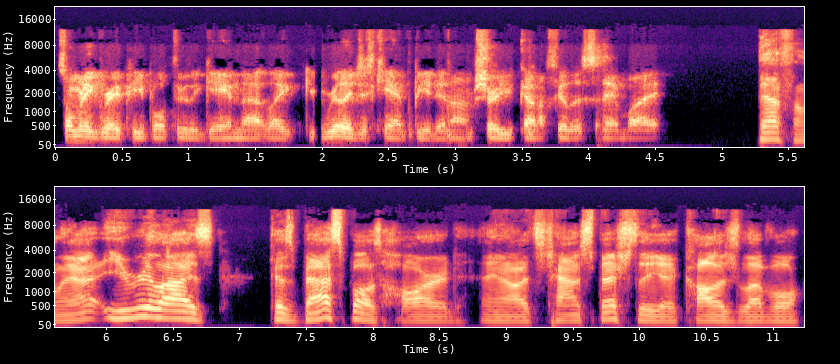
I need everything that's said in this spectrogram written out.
so many great people through the game that like you really just can't beat it. I'm sure you kind of feel the same way. Definitely. I, you realize because basketball is hard. You know, it's challenge, especially at college level,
